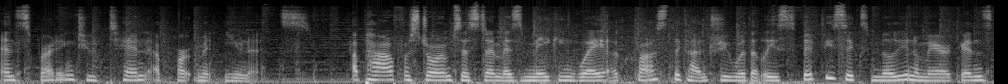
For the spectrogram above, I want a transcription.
and spreading to 10 apartment units. A powerful storm system is making way across the country with at least 56 million Americans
